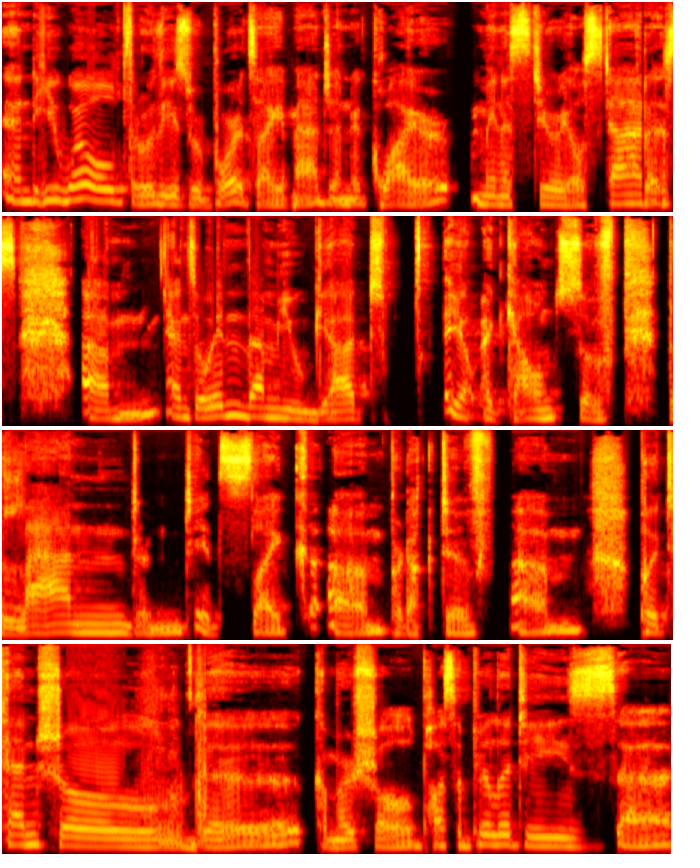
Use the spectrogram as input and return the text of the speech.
and he will through these reports, I imagine, acquire ministerial status, um, and so in them you get you know accounts of the land and its like um, productive um, potential, the commercial possibilities. Uh,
